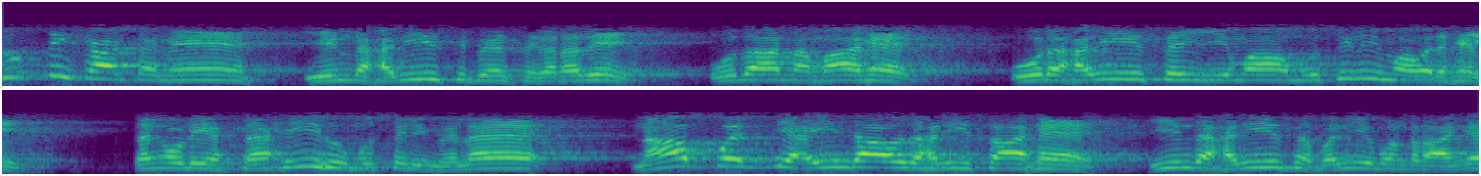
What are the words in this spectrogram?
சுட்டி காட்டணும் என்று ஹதீஸ் பேசுகிறது. உதாரணமாக ஒரு ஹதீஸை இமா முஸ்லிம் அவர்கள் தங்களுடைய சஹீஹ் முஸ்லிமில நாற்பத்தி ஐந்தாவது ஹதீஸாக இந்த ஹதீஸை பதிவு பண்றாங்க.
